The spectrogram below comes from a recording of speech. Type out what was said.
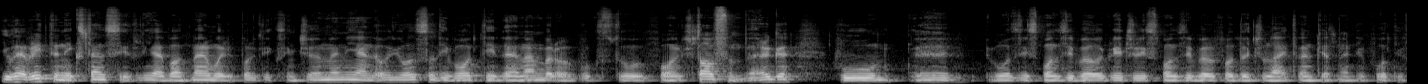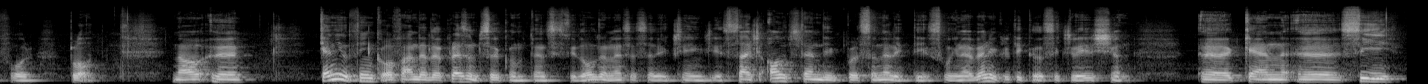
You have written extensively about memory politics in Germany, and you also devoted a number of books to von Stauffenberg, who uh, was responsible, greatly responsible for the July 20th, 1944 plot. Now, uh, can you think of, under the present circumstances, with all the necessary changes, such outstanding personalities who, in a very critical situation, uh, can uh, see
